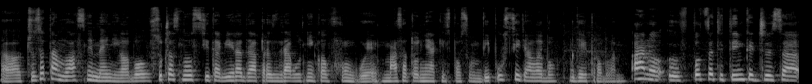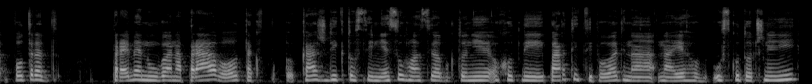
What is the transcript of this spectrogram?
Čo sa tam vlastne mení? Lebo v súčasnosti tá výhrada pre zdravotníkov funguje. Má sa to nejakým spôsobom vypustiť, alebo kde je problém? Áno, v podstate tým, keďže sa potrat premenúva na právo, tak každý, kto s tým nesúhlasí alebo kto nie je ochotný participovať na, na jeho uskutočnení,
